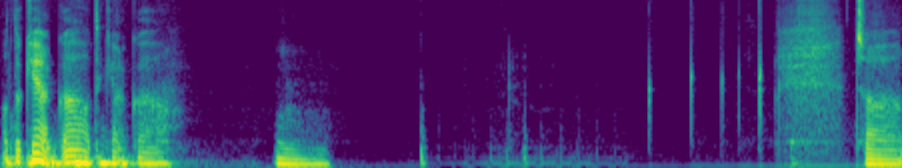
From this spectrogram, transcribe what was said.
어떻게 할까? 어떻게 할까? 음. 자,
